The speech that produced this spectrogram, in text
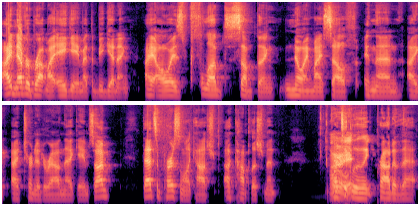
I never brought my A game at the beginning. I always flubbed something, knowing myself, and then I I turned it around that game. So I'm that's a personal accomplishment. All right. Particularly proud of that.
